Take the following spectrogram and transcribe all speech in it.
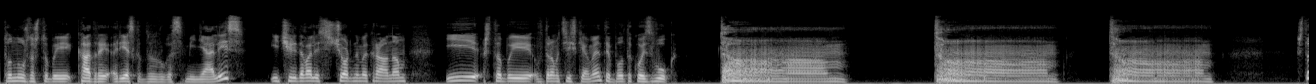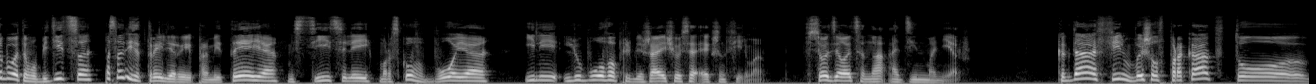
то нужно, чтобы кадры резко друг друга сменялись и чередовались с черным экраном, и чтобы в драматические моменты был такой звук. Там! Там! Чтобы в этом убедиться, посмотрите трейлеры Прометея, Мстителей, Морского боя или любого приближающегося экшн-фильма. Все делается на один манер. Когда фильм вышел в прокат, то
